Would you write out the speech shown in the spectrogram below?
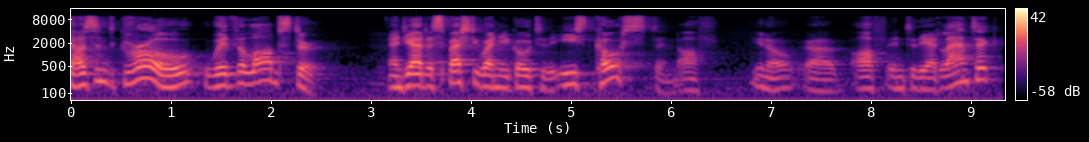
doesn't grow with the lobster. And yet, especially when you go to the East Coast and off, you know, uh, off into the Atlantic,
